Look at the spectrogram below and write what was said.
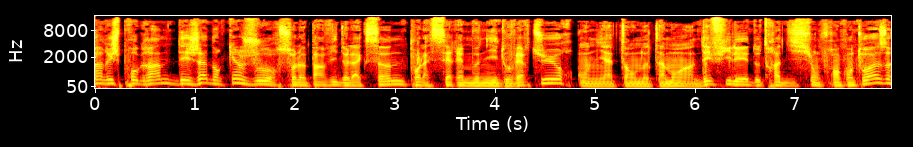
Un riche programme déjà dans 15 jours sur le parvis de l'Axon pour la cérémonie d'ouverture. On y attend notamment un défilé de traditions franc-comtoises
